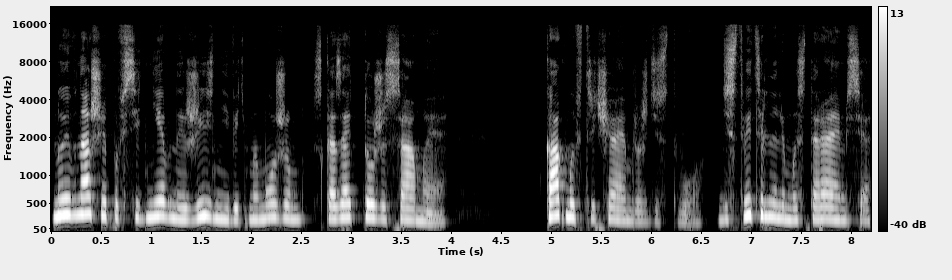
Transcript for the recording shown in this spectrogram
Но и в нашей повседневной жизни ведь мы можем сказать то же самое. Как мы встречаем Рождество? Действительно ли мы стараемся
